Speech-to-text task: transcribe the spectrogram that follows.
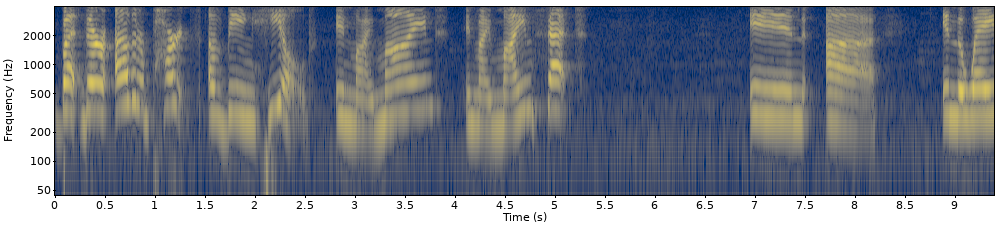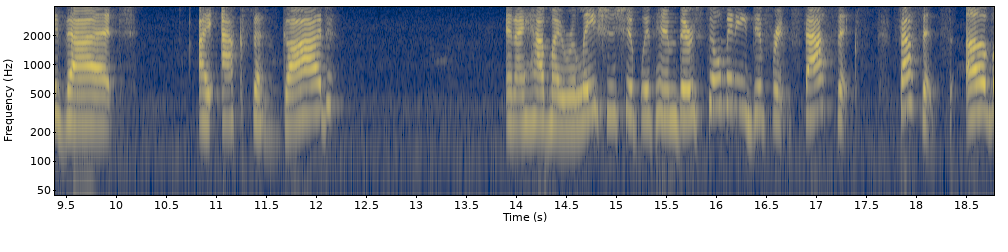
but there are other parts of being healed in my mind, in my mindset, in uh, in the way that I access God and I have my relationship with Him. There's so many different facets facets of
